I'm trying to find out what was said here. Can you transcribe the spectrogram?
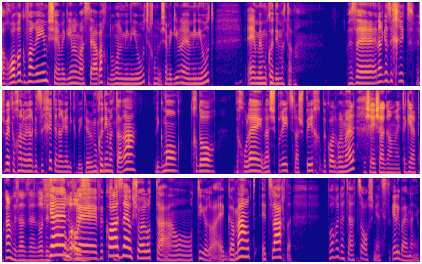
הרוב הגברים שהם מגיעים למעשה אהבה, אנחנו מדברים על מיניות, שאנחנו- שהם מגיעים למיניות, הם ממוקדים מטרה. וזה אנרגיה זכרית. יש בתוכנו אנרגיה זכרית, אנרגיה נקבית. הם ממוקדים מטרה, לגמור, לחדור וכולי, להשפריץ, להשפיך וכל הדברים האלה. ושהאישה גם אה, תגיע לפרקם, וזה זה עוד איזה כן, טור העוז. ו- וכל הזה, הוא שואל אותה, או אותי, או, גמרת, הצלחת. בוא רגע תעצור שנייה, תסתכל לי בעיניים.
